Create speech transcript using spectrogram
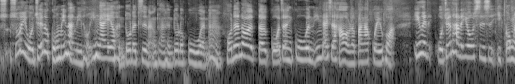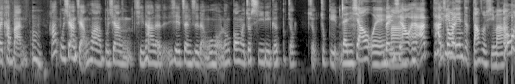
所以我觉得国民党里头应该也有很多的智囊团，很多的顾问啊，很多的国政顾问应该是好好的帮他规划。因为我觉得他的优势是一公为看板，嗯，他不像讲话，不像其他的一些政治人物，能公的就犀利个就。就就给冷笑话，冷笑话啊！他今天党主席吗？我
